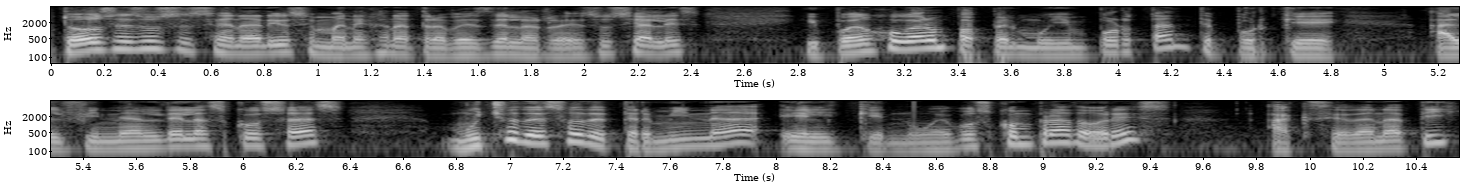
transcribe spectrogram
Todos esos escenarios se manejan a través de las redes sociales y pueden jugar un papel muy importante porque al final de las cosas mucho de eso determina el que nuevos compradores accedan a ti.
